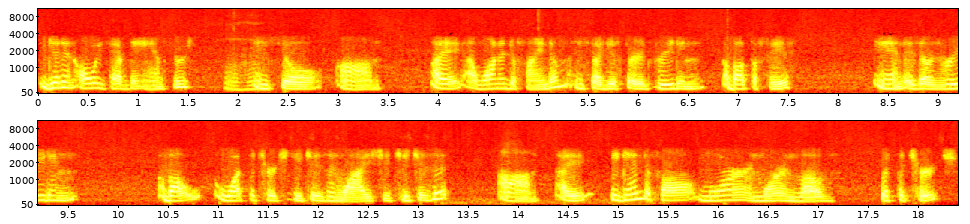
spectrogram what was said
didn't always have the answers, and so um, I, I wanted to find them, and so I just started reading about the faith. And as I was reading about what the church teaches and why she teaches it, um, I began to fall more and more in love with the church,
